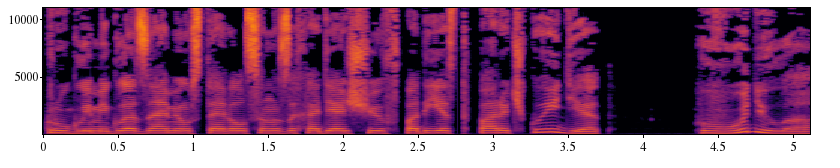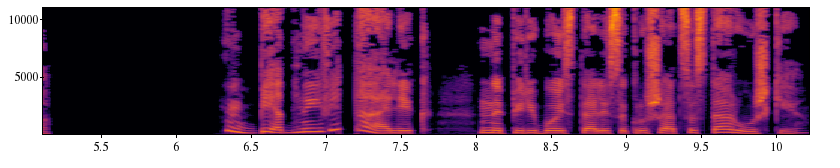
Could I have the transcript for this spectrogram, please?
Круглыми глазами уставился на заходящую в подъезд парочку и дед. «Во дела!» «Бедный Виталик!» — наперебой стали сокрушаться старушки.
